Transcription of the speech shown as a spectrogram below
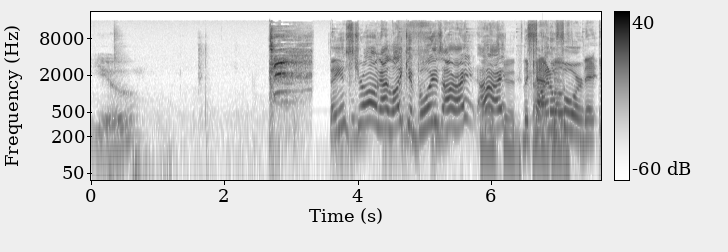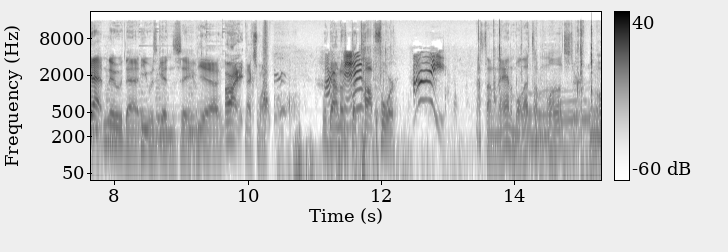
You. Staying strong. I like it, boys. All right. All right. good. The That final good. four. The cat knew that he was getting saved. Yeah. All right. Next one. We're Hi, down to the top four. Hi. That's not an animal. That's a monster. Oh. oh,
